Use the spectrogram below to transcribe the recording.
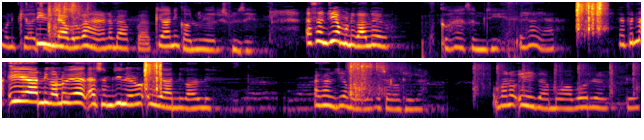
मैंने क्या तीन लेवल का है ना बैक पैक क्या निकालूं यार इसमें से? एसएमजी हम निकाल दो एक कहाँ है समझी यहाँ यार। या फिर ना ए आर निकालो यार एसएमजी ले लो ए आर निकाल दे। एसएमजी हम ले लो चलो ठीक है। मतलब एक है मुआव और ले सकते हो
